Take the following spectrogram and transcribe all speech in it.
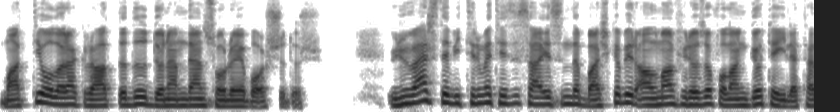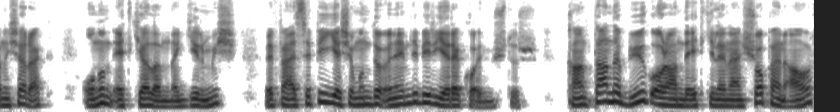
maddi olarak rahatladığı dönemden sonraya borçludur. Üniversite bitirme tezi sayesinde başka bir Alman filozof olan Goethe ile tanışarak onun etki alanına girmiş ve felsefi yaşamında önemli bir yere koymuştur. Kant'tan da büyük oranda etkilenen Schopenhauer,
